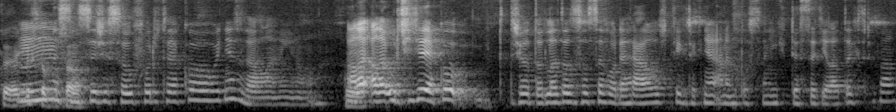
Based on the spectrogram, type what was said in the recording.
to, jak bys to Mm, popsal? myslím si, že jsou furt jako hodně vzdálený, no. Ale, ale určitě jako, že tohle, co se odehrálo v těch, řekněme, nevím, posledních deseti letech třeba,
